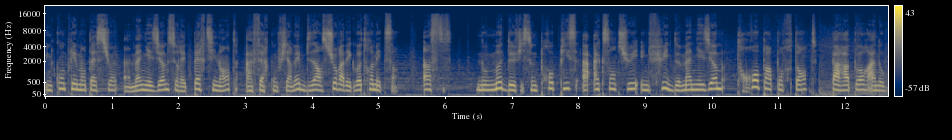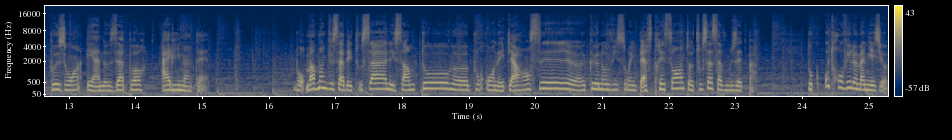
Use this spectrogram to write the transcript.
une complémentation en magnésium serait pertinente à faire confirmer bien sûr avec votre médecin. Ainsi, nos modes de vie sont propices à accentuer une fuite de magnésium trop importante par rapport à nos besoins et à nos apports alimentaires. Bon, maintenant que vous savez tout ça, les symptômes, euh, pourquoi on est carencé, euh, que nos vies sont hyper stressantes, tout ça, ça ne vous aide pas. Donc, où trouver le magnésium?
